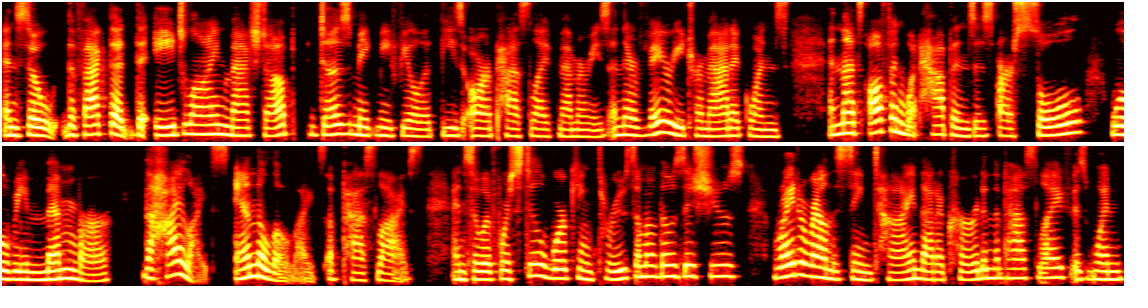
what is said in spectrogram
And so the fact that the age line matched up does make me feel that these are past life memories and they're very traumatic ones. And that's often what happens is our soul will remember the highlights and the lowlights of past lives. And so, if we're still working through some of those issues, right around the same time that occurred in the past life is when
